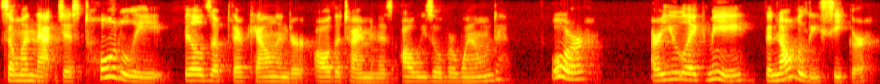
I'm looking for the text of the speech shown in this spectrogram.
Someone that just totally fills up their calendar all the time and is always overwhelmed? Or are you like me, the novelty seeker?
